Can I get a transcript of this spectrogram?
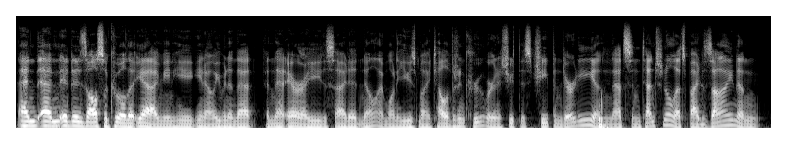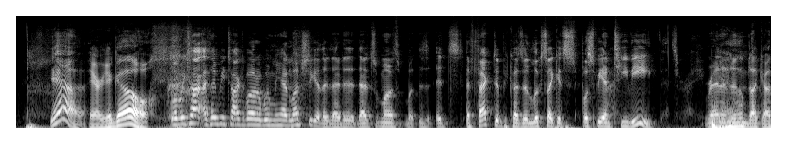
and and it is also cool that yeah, I mean he you know even in that in that era he decided no, I want to use my television crew. We're going to shoot this cheap and dirty, and that's intentional. That's by design, and Yeah, there you go. Well, we talked. I think we talked about it when we had lunch together. That it, that's most. It's effective because it looks like it's supposed to be on TV. That's Rather than like a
